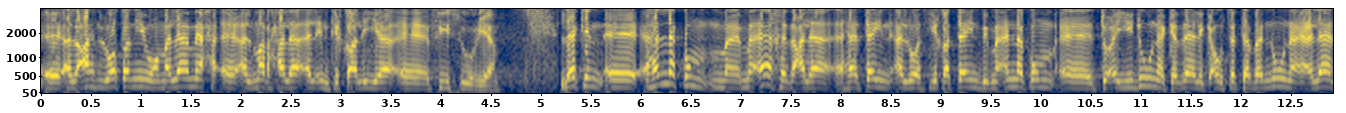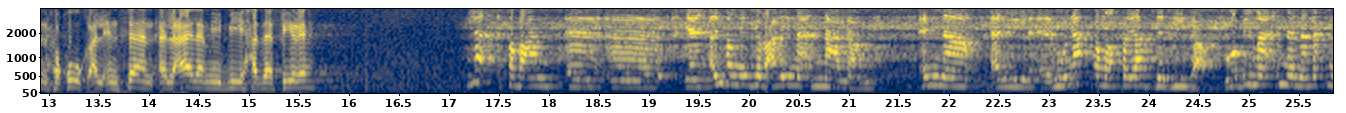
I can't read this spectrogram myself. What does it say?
العهد الوطني وملامح المرحلة الانتقالية في سوريا. لكن آه، هل لكم مآخذ على هاتين الوثيقتين بما أنكم آه، تؤيدون كذلك أو تتبنون إعلان حقوق الإنسان العالمي بحذافيره؟ لا طبعا آه، يعني أيضا يجب علينا أن نعلم أن هناك معطيات جديدة وبما أننا نحن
